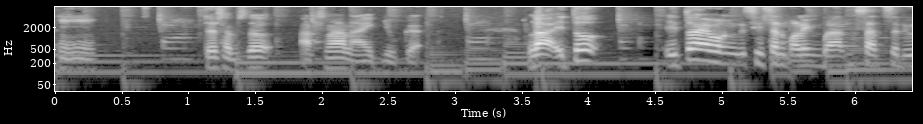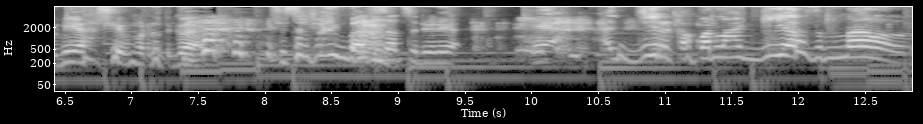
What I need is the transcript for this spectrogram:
Mm. Terus habis itu Arsenal naik juga. Nggak, itu itu emang season paling bangsat sedunia sih menurut gua. season paling bangsat sedunia. Ya anjir kapan lagi Arsenal?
